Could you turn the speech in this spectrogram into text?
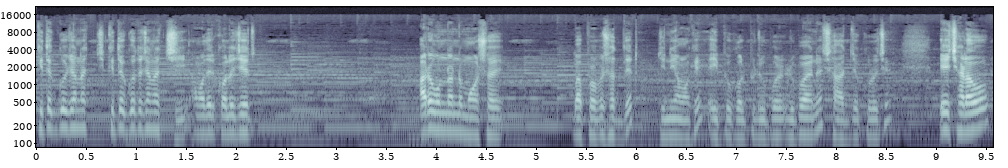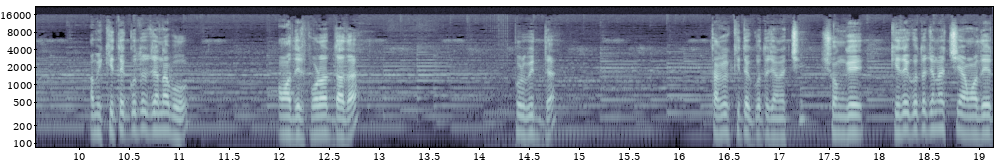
কৃতজ্ঞ জানাচ্ছি কৃতজ্ঞতা জানাচ্ছি আমাদের কলেজের আরও অন্যান্য মহাশয় বা প্রফেসরদের যিনি আমাকে এই প্রকল্পের রূপ- রূপায়ণে সাহায্য করেছে। এছাড়াও আমি কৃতজ্ঞতা জানাব আমাদের পড়ার দাদা প্রবীরদা তাকে কৃতজ্ঞতা জানাচ্ছি। সঙ্গে কৃতজ্ঞতা জানাচ্ছি আমাদের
